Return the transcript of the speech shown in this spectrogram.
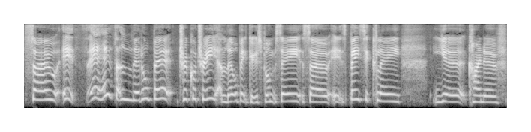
So it's it is a little bit trick or treat, a little bit goosebumpsy. So it's basically your kind of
